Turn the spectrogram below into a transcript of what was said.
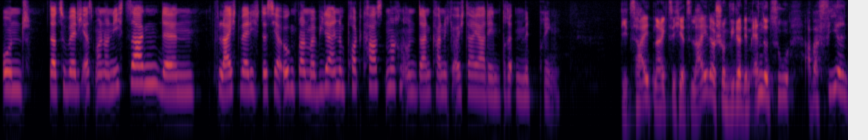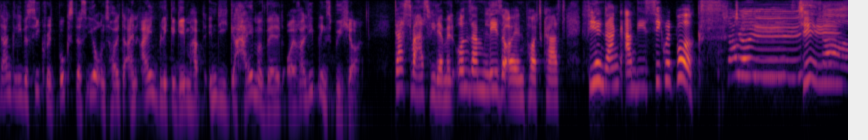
Und dazu werde ich erstmal noch nichts sagen, denn Vielleicht werde ich das ja irgendwann mal wieder in einem Podcast machen und dann kann ich euch da ja den dritten mitbringen. Die Zeit neigt sich jetzt leider schon wieder dem Ende zu, aber vielen Dank, liebe Secret Books, dass ihr uns heute einen Einblick gegeben habt in die geheime Welt eurer Lieblingsbücher. Das war's wieder mit unserem Leseeulen-Podcast. Vielen Dank an die Secret Books. Tschüss. Tschüss. Ciao.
